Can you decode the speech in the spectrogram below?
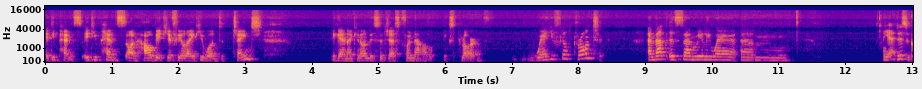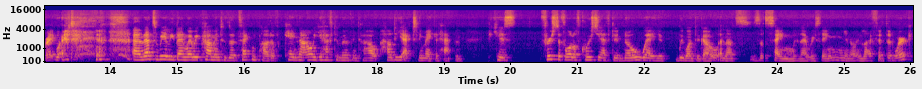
it depends. It depends on how big you feel like you want to change. Again, I can only suggest for now explore where you feel drawn to, and that is then really where. Um, yeah, it is a great word, and that's really then where we come into the second part of okay, now you have to move into how how do you actually make it happen, because first of all, of course, you have to know where you, we want to go, and that's the same with everything, you know, in life and at work.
